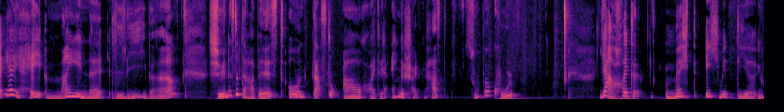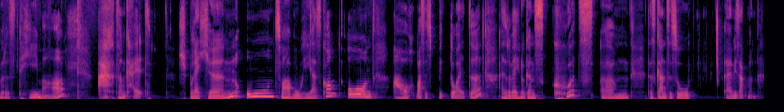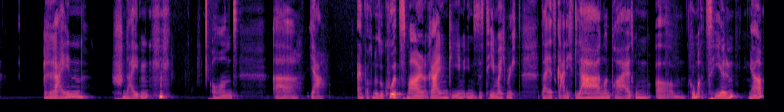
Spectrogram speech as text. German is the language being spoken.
Hey, hey, hey, meine Liebe. Schön, dass du da bist und dass du auch heute wieder eingeschaltet hast. Super cool. Ja, heute möchte ich mit dir über das Thema Achtsamkeit sprechen und zwar woher es kommt und auch was es bedeutet. Also da werde ich nur ganz kurz ähm, das Ganze so äh, wie sagt man, reinschneiden und äh, ja, einfach nur so kurz mal reingehen in dieses Thema. Ich möchte da jetzt gar nicht lang und breit rum, ähm, rum erzählen, ja.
